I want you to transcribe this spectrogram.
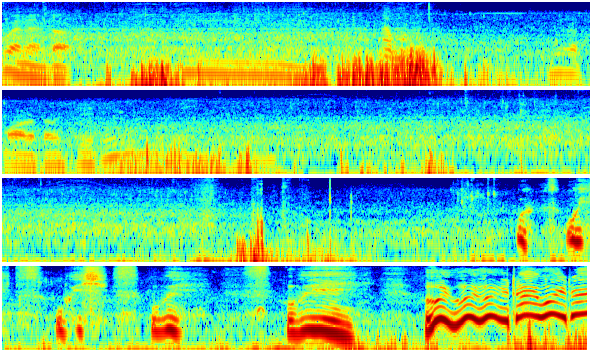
เว้ยนั่นดอก ทำ นี่ก็ปอแล้วตัวชีวิต อุ้ยอุ้ยอุ้ยอุ้ยอุ้ยอุ้ยอุ้ยได้เว้ยได้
